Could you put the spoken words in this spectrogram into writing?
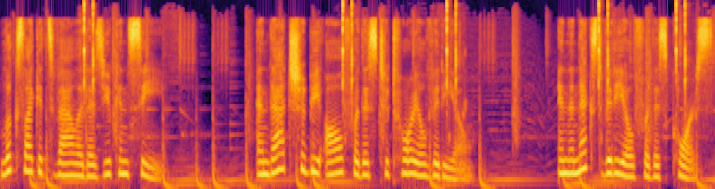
Looks like it's valid as you can see. And that should be all for this tutorial video. In the next video for this course,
